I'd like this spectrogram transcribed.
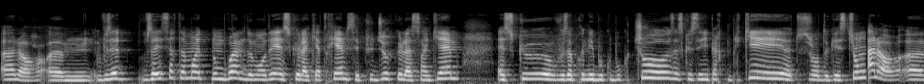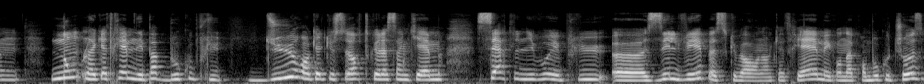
Alors, euh, vous, êtes, vous allez certainement être nombreux à me demander est-ce que la quatrième c'est plus dur que la cinquième? Est-ce que vous apprenez beaucoup beaucoup de choses? Est-ce que c'est hyper compliqué? Euh, Tout ce genre de questions. Alors, euh, non, la quatrième n'est pas beaucoup plus dure en quelque sorte que la cinquième. Certes, le niveau est plus élevé parce que bah, on est en quatrième et qu'on apprend beaucoup de choses.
